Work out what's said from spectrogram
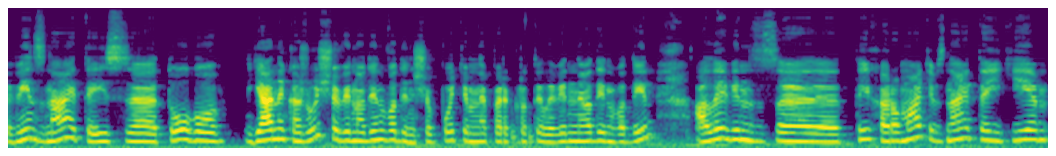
Він, знаєте, із е, того. Я не кажу, що він один в один, щоб потім не перекрутили. Він не один в один, але він з е, тих ароматів, знаєте, є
